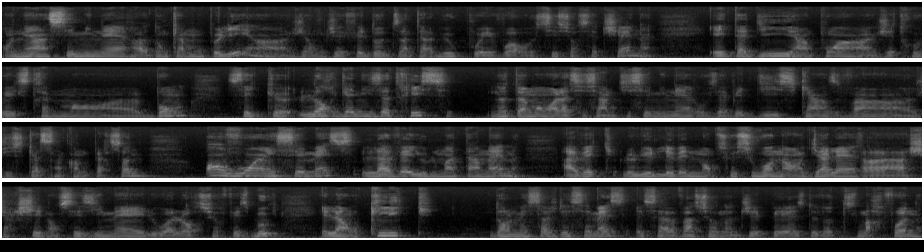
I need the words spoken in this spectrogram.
On est à un séminaire euh, donc à Montpellier. Hein, j'ai fait d'autres interviews que vous pouvez voir aussi sur cette chaîne. Et tu as dit un point que j'ai trouvé extrêmement bon c'est que l'organisatrice notamment voilà, si c'est un petit séminaire où vous avez 10, 15, 20, jusqu'à 50 personnes, envoie un SMS la veille ou le matin même avec le lieu de l'événement. Parce que souvent on est en galère à chercher dans ses emails ou alors sur Facebook. Et là on clique dans le message d'SMS et ça va sur notre GPS de notre smartphone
